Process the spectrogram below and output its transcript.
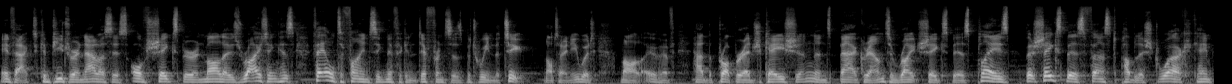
In fact, computer analysis of Shakespeare and Marlowe's writing has failed to find significant differences between the two. Not only would Marlowe have had the proper education and background to write Shakespeare's plays, but Shakespeare's first published work came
